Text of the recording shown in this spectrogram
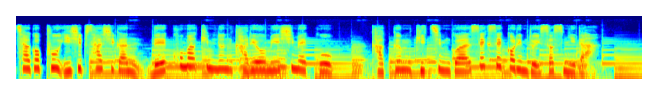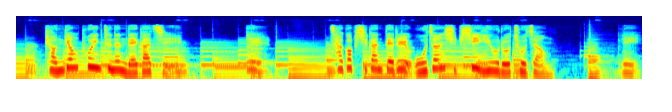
작업 후 24시간 내 코막힘 눈 가려움이 심했고 가끔 기침과 쌕쌕거림도 있었습니다. 변경 포인트는 4가지. 1. 작업 시간대를 오전 10시 이후로 조정. 2.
